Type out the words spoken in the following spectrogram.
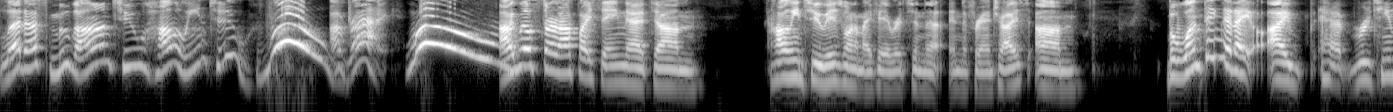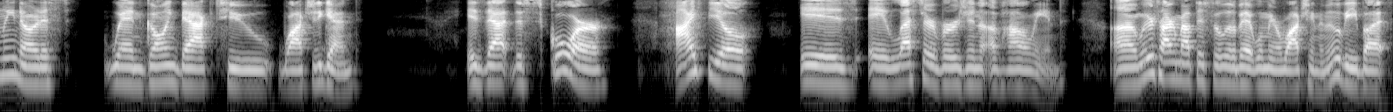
let us move on to Halloween 2. Woo! All right. I will start off by saying that um, Halloween 2 is one of my favorites in the in the franchise. Um, but one thing that I I have routinely noticed when going back to watch it again is that the score I feel is a lesser version of Halloween. Um, we were talking about this a little bit when we were watching the movie, but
